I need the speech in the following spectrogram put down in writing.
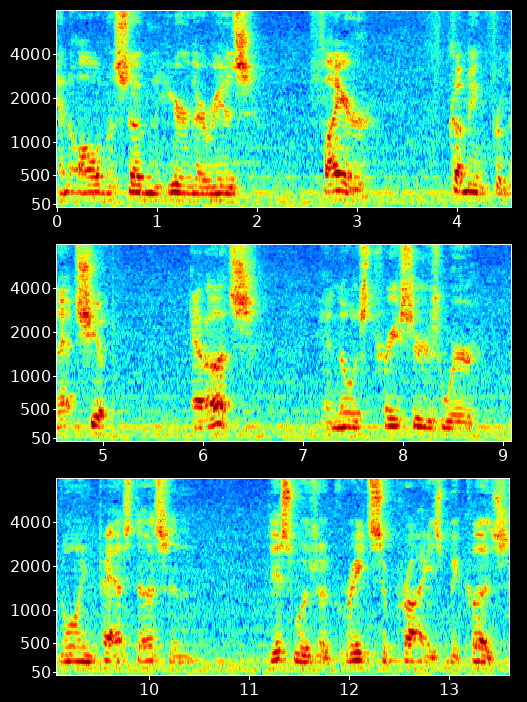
And all of a sudden, here there is fire coming from that ship at us. And those tracers were going past us, and this was a great surprise because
